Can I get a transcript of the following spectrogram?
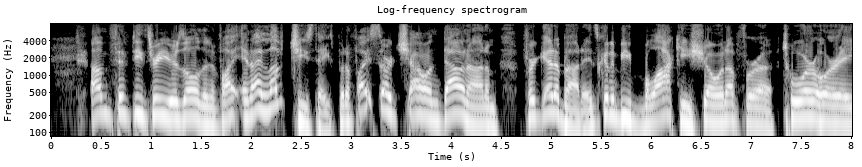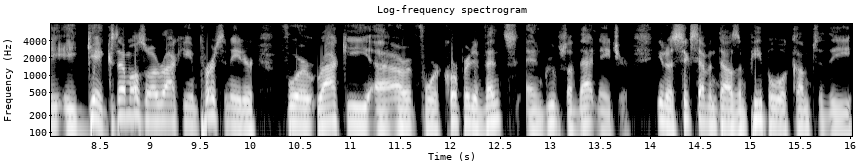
I'm 53 years old and if I, and I love cheesesteaks, but if I start chowing down on them, forget about it. It's going to be blocky showing up for a tour or a, a gig. Cause I'm also a Rocky impersonator for Rocky, uh, or for corporate events and groups of that nature. You know, six, 7,000 people will come to the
